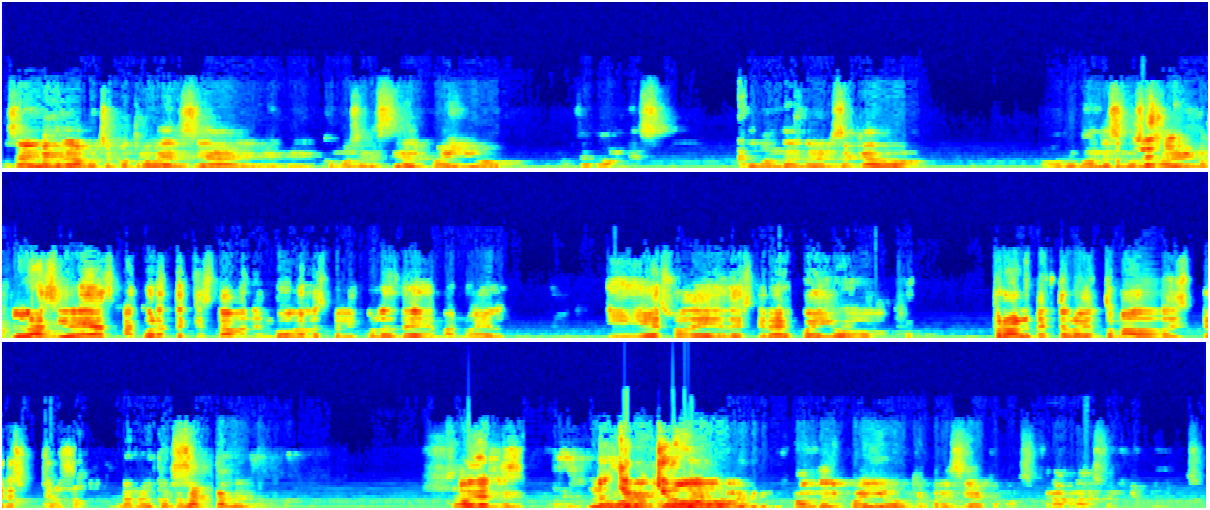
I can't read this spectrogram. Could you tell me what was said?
pues a mí me genera mucha controversia eh, eh, cómo se les tira el cuello, los dedones. ¿De dónde han de haber sacado? ¿O de dónde se los La- sabe imaginado? Las ideas, acuérdate que estaban en boga las películas de Manuel y eso de, de estirar el cuello probablemente lo hayan tomado de inspiración, ¿no? Manuel Controlador. Exactamente. O sea, Oigan, es- no, ¿Cómo quiero, le- quiero- el brincón del cuello que parecía como si fuera brazo de niño pedizo?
